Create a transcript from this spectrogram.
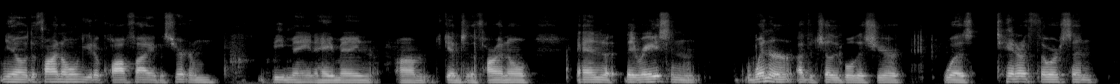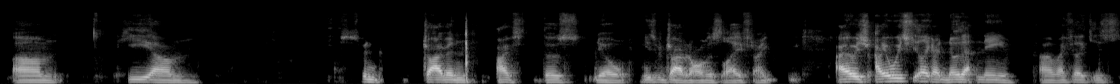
you know, the final, you know, qualify in a certain B main, A main, um, get into the final, and they race and the winner of the Chili Bowl this year was Tanner Thorson. Um, he um, he's been driving. I've those you know he's been driving all his life. I I always I always feel like I know that name. Um, I feel like he's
